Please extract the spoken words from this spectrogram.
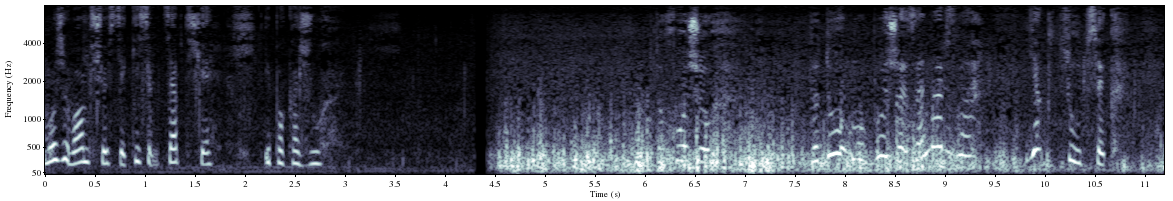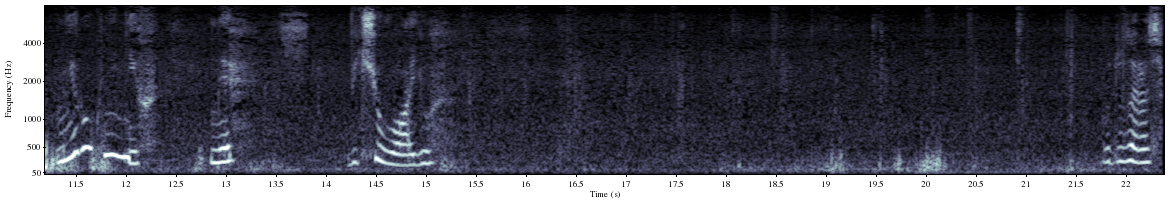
Може вам щось, якийсь рецепт ще і покажу. Доходжу додому, боже, замерзла, як цуцик. Ні рук, ні ніг не відчуваю. Буду зараз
